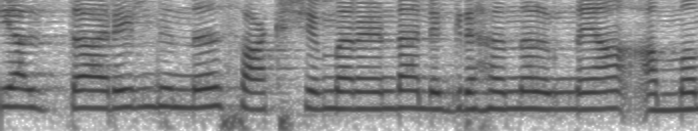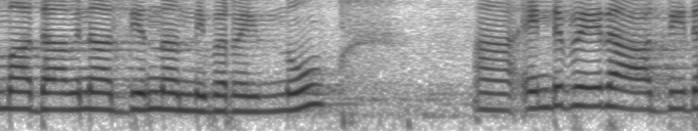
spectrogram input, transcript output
ഈ അൽത്താരയിൽ നിന്ന് സാക്ഷ്യം പറയേണ്ട അനുഗ്രഹം നൽകുന്ന അമ്മ മാതാവിന് ആദ്യം നന്ദി പറയുന്നു. എന്റെ പേര് ആതിര.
